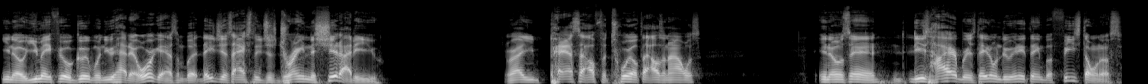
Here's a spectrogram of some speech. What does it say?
You know, you may feel good when you had an orgasm, but they just actually just drain the shit out of you right? You pass out for 12,000 hours. You know what I'm saying? These hybrids, they don't do anything but feast on us.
